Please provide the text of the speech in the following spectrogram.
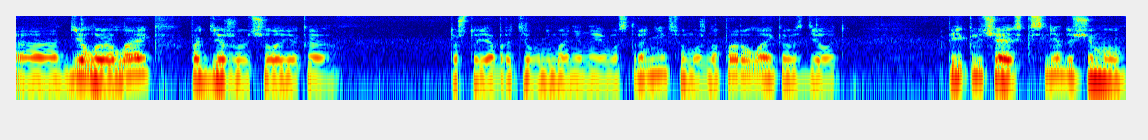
Э, делаю лайк, поддерживаю человека, то, что я обратил внимание на его страницу, можно пару лайков сделать. Переключаюсь к следующему,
